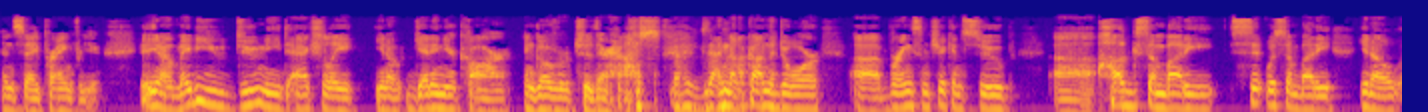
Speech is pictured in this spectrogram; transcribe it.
and say praying for you. You know, maybe you do need to actually, you know, get in your car and go over to their house exactly. knock on the door, uh, bring some chicken soup, uh, hug somebody, sit with somebody. You know,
